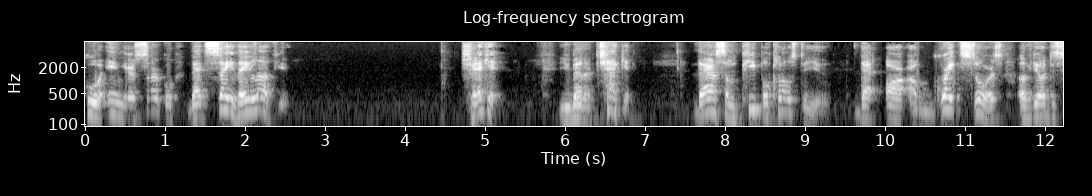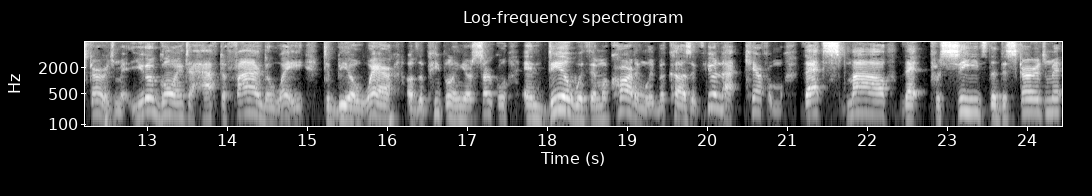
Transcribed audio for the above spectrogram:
who are in your circle that say they love you. Check it you better check it. There are some people close to you that are a great source of your discouragement. You're going to have to find a way to be aware of the people in your circle and deal with them accordingly. Because if you're not careful, that smile that precedes the discouragement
